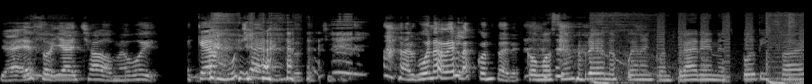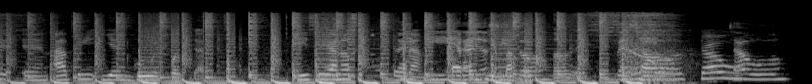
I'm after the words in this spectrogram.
ya, eso, ya, chao, me voy. Quedan muchas anécdotas, chicos. Alguna vez las contaré. Como siempre, nos pueden encontrar en Spotify, en Apple y en Google Podcast. Y síganos en Instagram. Y Todes. Besos. Chao. Chao. Chao.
